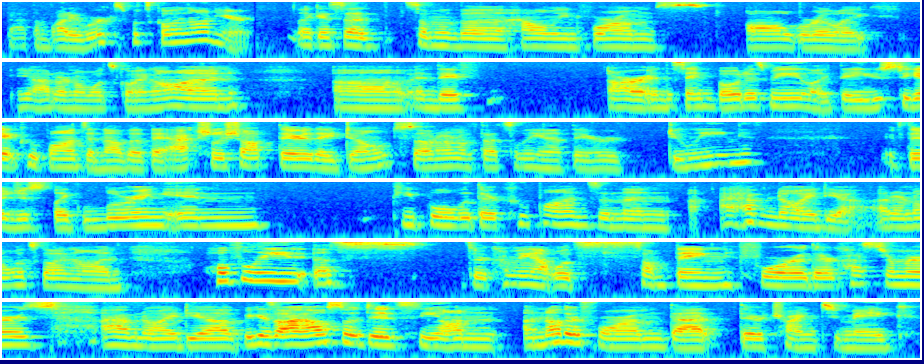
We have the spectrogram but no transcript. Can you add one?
Bath and Body Works, what's going on here? Like I said, some of the Halloween forums all were like, yeah, I don't know what's going on. Um, and they've are in the same boat as me. Like they used to get coupons and now that they actually shop there, they don't. So I don't know if that's something that they're doing. If they're just like luring in people with their coupons and then I have no idea. I don't know what's going on. Hopefully that's they're coming out with something for their customers. I have no idea because I also did see on another forum that they're trying to make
